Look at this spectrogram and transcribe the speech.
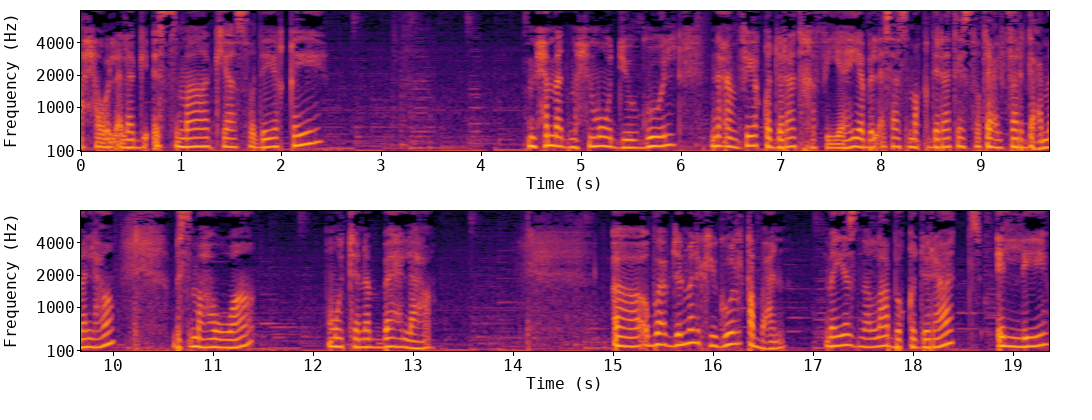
أحاول ألاقي اسمك يا صديقي. محمد محمود يقول نعم في قدرات خفية. هي بالأساس مقدرات يستطيع الفرد عملها بس ما هو متنبه لها. آه، أبو عبد الملك يقول طبعا ميزنا الله بقدرات اللي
